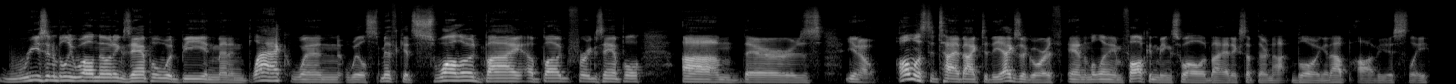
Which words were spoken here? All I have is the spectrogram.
reasonably well known example would be in Men in Black when Will Smith gets swallowed swallowed by a bug, for example. Um, there's, you know, almost a tie back to the Exogorth and the Millennium Falcon being swallowed by it, except they're not blowing it up, obviously.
